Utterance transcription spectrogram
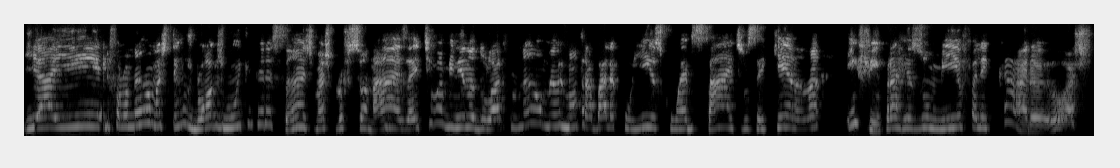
E aí ele falou, não, mas tem uns blogs muito interessantes, mais profissionais. Aí tinha uma menina do lado que falou, não, meu irmão trabalha com isso, com website, não sei o quê, né? Enfim, para resumir, eu falei, cara, eu acho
